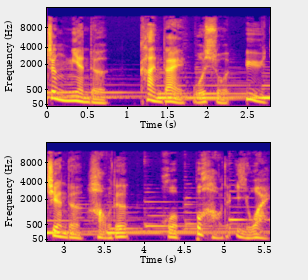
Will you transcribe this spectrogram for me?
正面的看待我所遇见的好的或不好的意外。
